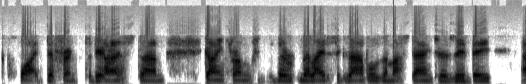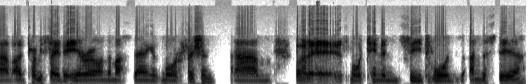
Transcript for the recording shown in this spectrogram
quite different to be honest. Um, going from the the latest examples, the Mustang to a ZB, um, I'd probably say the aero on the Mustang is more efficient, um, but it's more tendency towards understeer,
